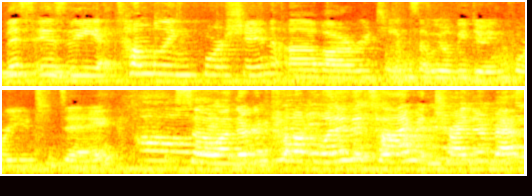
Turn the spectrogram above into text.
this is the tumbling portion of our routines that we will be doing for you today. So uh, they're going to come up one at a time and try their best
